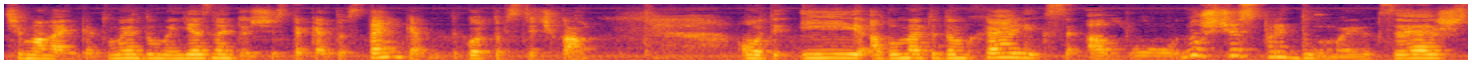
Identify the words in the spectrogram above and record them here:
чималенька, тому я думаю, я знайду щось таке товстеньке, такого товстячка. От, і або методом Helix, або ну, щось придумаю. Це ж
